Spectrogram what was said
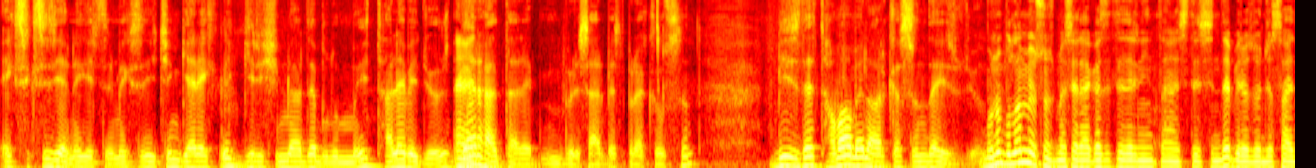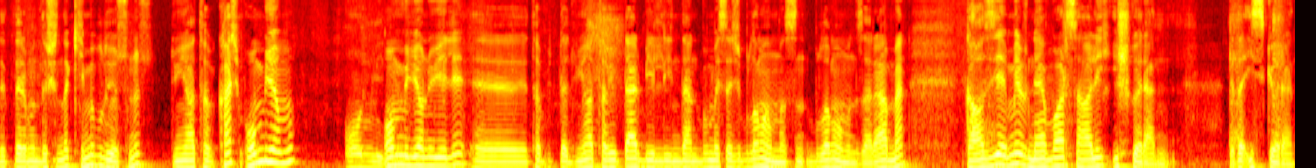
eksiksiz yerine getirmesi için gerekli girişimlerde bulunmayı talep ediyoruz. Evet. Derhal talep serbest bırakılsın. Biz de tamamen arkasındayız diyor. Bunu bulamıyorsunuz mesela gazetelerin internet sitesinde biraz önce saydıklarımın dışında kimi buluyorsunuz? Dünya tabi kaç 10 milyon mu? 10 milyon. 10 milyon üyeli e, tabipler, Dünya Tabipler Birliği'nden bu mesajı bulamamasın, bulamamanıza rağmen Gazi Emir Nevvar Salih iş gören ya da is gören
